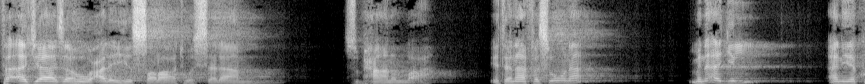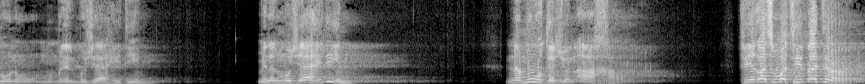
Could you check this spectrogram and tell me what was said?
فأجازه عليه الصلاة والسلام. سبحان الله يتنافسون من أجل أن يكونوا من المجاهدين. من المجاهدين. نموذج آخر. في غزوة بدر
